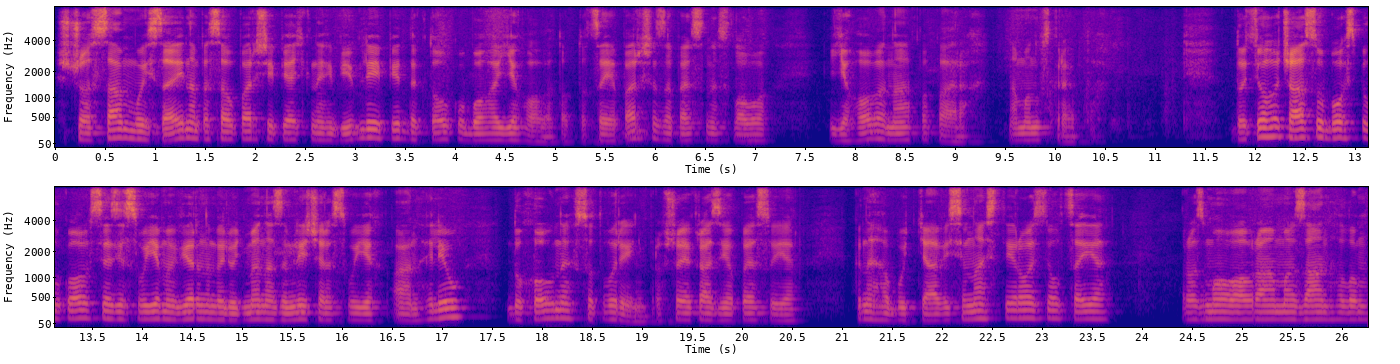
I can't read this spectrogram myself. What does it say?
що сам Мойсей написав перші п'ять книг Біблії під диктовку Бога Єгова. Тобто це є перше записане слово Єгове на паперах, на манускриптах. До цього часу Бог спілкувався зі своїми вірними людьми на землі через своїх ангелів, духовних сотворінь, про що якраз і описує книга буття, 18 розділ це є розмова Авраама з ангелом,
